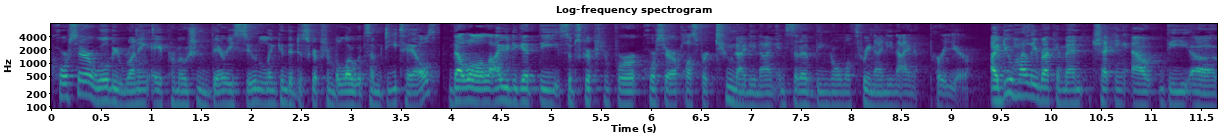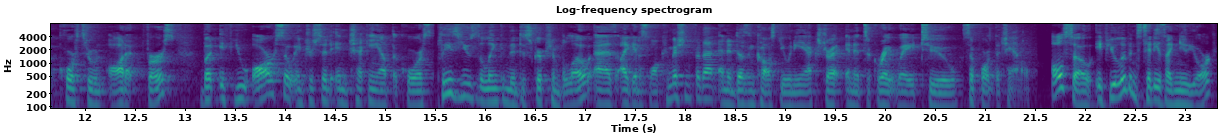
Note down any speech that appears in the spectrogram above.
Coursera will be running a promotion very soon, link in the description below with some details, that will allow you to get the subscription for Coursera Plus for $2.99 instead of the normal $3.99 per year. I do highly recommend checking out the uh, course through an audit first, but if you are so interested in checking out the course, please use the link in the description below as I get a small commission for that and it doesn't cost you any extra and it's a great way to support the channel. Also, if you live in cities like New York,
